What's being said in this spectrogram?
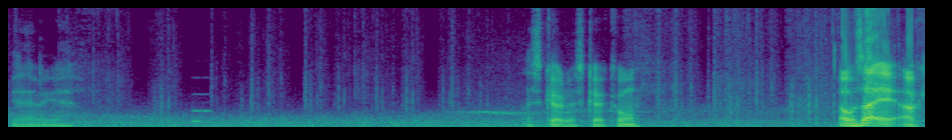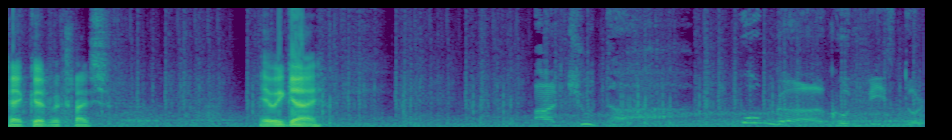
Okay, there we go. Let's go, let's go, come on. Oh, was that it? Okay, good, we're close. Here we go. Achuta. Wonga could be stood.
